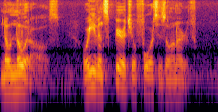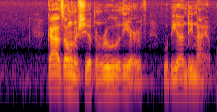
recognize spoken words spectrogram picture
no know it alls, or even spiritual forces on earth. God's ownership and rule of the earth will be undeniable.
